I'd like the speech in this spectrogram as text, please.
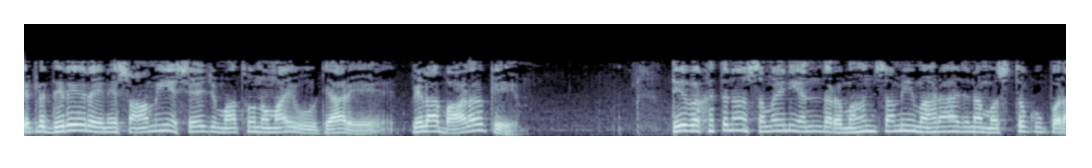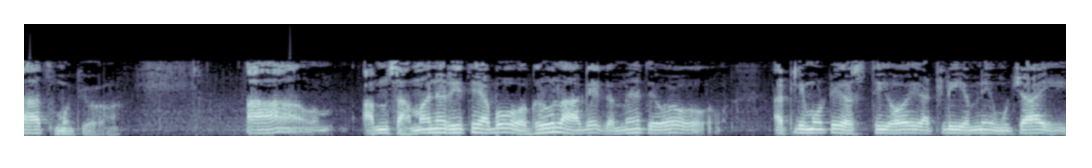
એટલે ધીરે રહીને સ્વામીએ સેજ માથું નમાયું. ત્યારે પેલા બાળકે તે વખતના સમયની અંદર મહંત મહારાજના મસ્તક ઉપર હાથ મૂક્યો. આ, આમ સામાન્ય રીતે આ બહુ અઘરું લાગે ગમે તેઓ આટલી મોટી હસ્તી હોય, આટલી એમની ઊંચાઈ,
